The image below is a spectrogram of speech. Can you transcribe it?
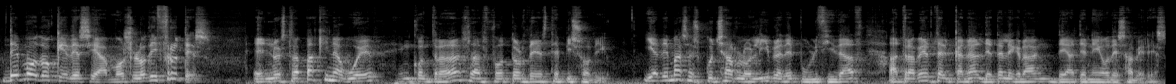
De modo que deseamos lo disfrutes. En nuestra página web encontrarás las fotos de este episodio y además escucharlo libre de publicidad a través del canal de Telegram de Ateneo de Saberes.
